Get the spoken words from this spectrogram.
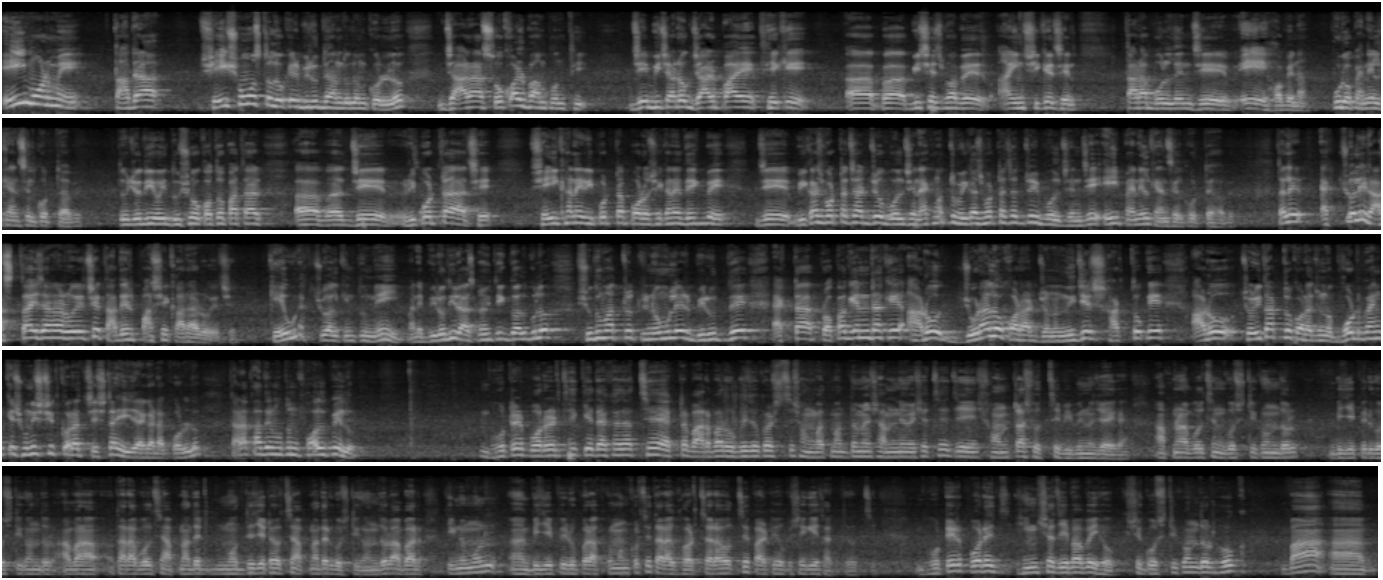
এই মর্মে তারা সেই সমস্ত লোকের বিরুদ্ধে আন্দোলন করল, যারা সোকল বামপন্থী, যে বিচারক যার পায়ে থেকে বিশেষভাবে আইন শিখেছেন, তারা বললেন যে, এ, হবে না। পুরো প্যানেল ক্যান্সেল করতে হবে। তুমি যদি ওই দুশো কত পাতার যে রিপোর্টটা আছে, সেইখানে রিপোর্টটা পড়ো, সেখানে দেখবে যে বিকাশ ভট্টাচার্য বলছেন, একমাত্র বিকাশ ভট্টাচার্যই বলছেন যে এই প্যানেল ক্যান্সেল করতে হবে। তাহলে অ্যাকচুয়ালি রাস্তায় যারা রয়েছে, তাদের পাশে কারা রয়েছে? কেউ অ্যাকচুয়াল কিন্তু নেই। মানে বিরোধী রাজনৈতিক দলগুলো শুধুমাত্র তৃণমূলের বিরুদ্ধে একটা প্রপাগেন্ডাকে আরও জোরালো করার জন্য, নিজের স্বার্থকে আরও চরিতার্থ করার জন্য, ভোট ব্যাংককে সুনিশ্চিত করার চেষ্টা এই জায়গাটা করল। তারা তাদের মতন ফল পেল। ভোটের পরের থেকে দেখা যাচ্ছে একটা বারবার অভিযোগ আসছে, সংবাদ মাধ্যমের সামনেও এসেছে যে সন্ত্রাস হচ্ছে বিভিন্ন জায়গায়। আপনারা বলছেন গোষ্ঠীকন্দল বিজেপির গোষ্ঠীকন্দল আবার তারা বলছে আপনাদের মধ্যে যেটা হচ্ছে আপনাদের গোষ্ঠীকন্দল আবার তৃণমূল বিজেপির উপর আক্রমণ করছে, তারা ঘর ছাড়া হচ্ছে, পার্টি অফিসে গিয়ে থাকতে হচ্ছে। ভোটের পরে হিংসা যেভাবেই হোক, সে গোষ্ঠীকন্দল হোক বা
